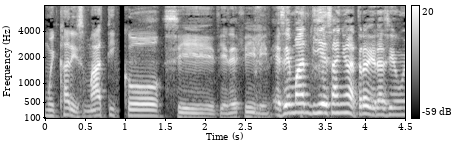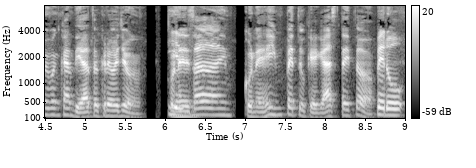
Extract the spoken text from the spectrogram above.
muy carismático. Sí, tiene feeling. Ese man 10 años atrás hubiera sido muy buen candidato, creo yo. Con, el- esa, con ese ímpetu que gasta y todo. Pero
